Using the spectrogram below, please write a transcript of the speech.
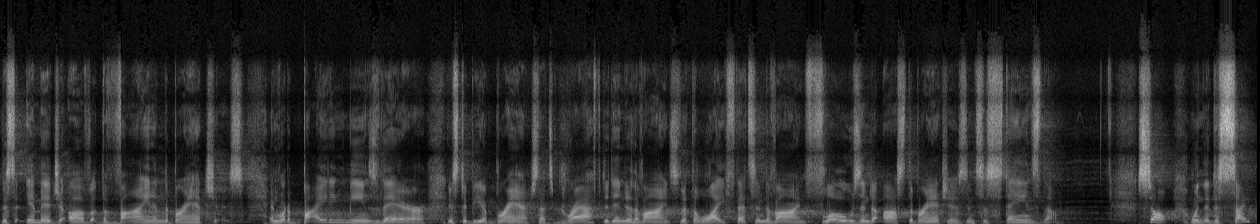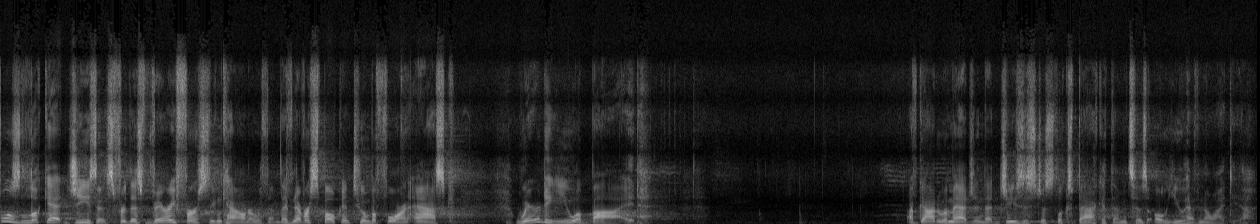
this image of the vine and the branches. And what abiding means there is to be a branch that's grafted into the vine so that the life that's in the vine flows into us, the branches, and sustains them. So, when the disciples look at Jesus for this very first encounter with him, they've never spoken to him before and ask, Where do you abide? I've got to imagine that Jesus just looks back at them and says, Oh, you have no idea.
